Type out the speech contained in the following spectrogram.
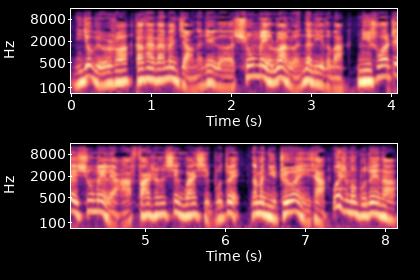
你就比如说刚才咱们讲的这个兄妹乱伦的例子吧，你说这兄妹俩发生性关系不对，那么你追问一下为什么不对呢？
